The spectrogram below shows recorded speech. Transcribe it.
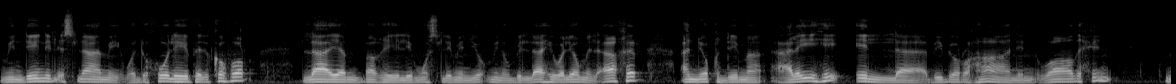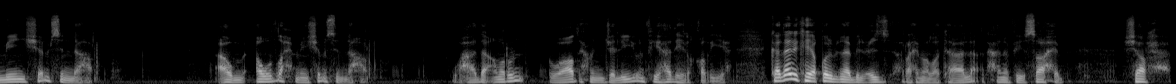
من دين الإسلام ودخوله في الكفر لا ينبغي لمسلم يؤمن بالله واليوم الآخر أن يقدم عليه إلا ببرهان واضح من شمس النهر أو أوضح من شمس النهر وهذا أمر واضح جلي في هذه القضية. كذلك يقول ابن أبي العز رحمه الله تعالى الحنفي صاحب شرح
